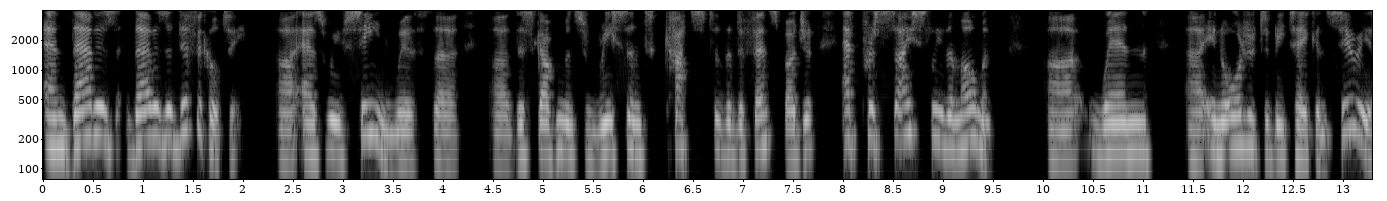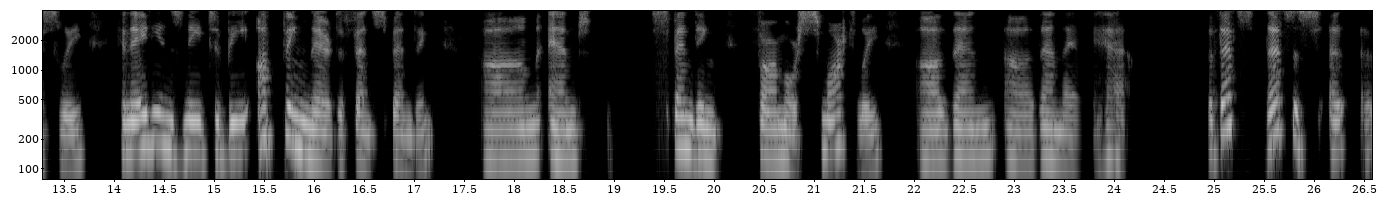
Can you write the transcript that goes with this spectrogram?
and that is that is a difficulty, uh, as we've seen with uh, uh, this government's recent cuts to the defense budget at precisely the moment uh, when, in order to be taken seriously, Canadians need to be upping their defense spending um, and spending far more smartly uh, than uh, than they have. But that's that's a, a, a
